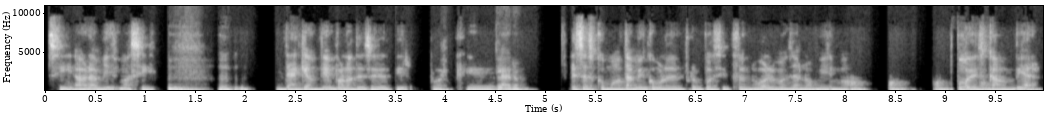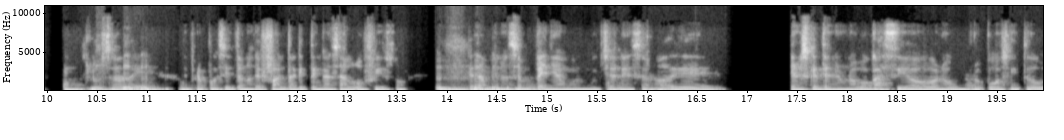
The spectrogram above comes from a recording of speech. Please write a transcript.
sí, ahora mismo sí. De aquí a un tiempo no te sé decir, porque claro. eso es como también como lo del propósito, ¿no? Volvemos a lo mismo. Puedes cambiar incluso de, propósito, no hace falta que tengas algo fijo, que también nos empeñamos mucho en eso, ¿no? De tienes que tener una vocación o un propósito,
